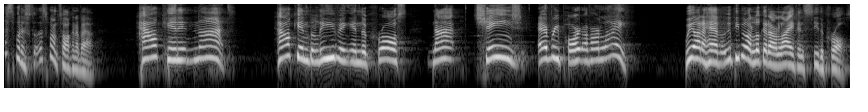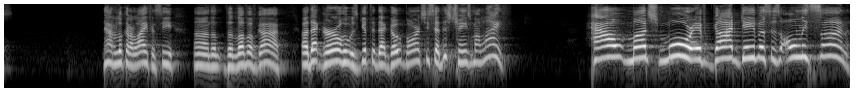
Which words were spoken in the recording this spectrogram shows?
That's what, that's what I'm talking about. How can it not? How can believing in the cross not change every part of our life. We ought to have, people ought to look at our life and see the cross. They ought to look at our life and see uh, the, the love of God. Uh, that girl who was gifted that goat barn, she said, This changed my life. How much more if God gave us his only son?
